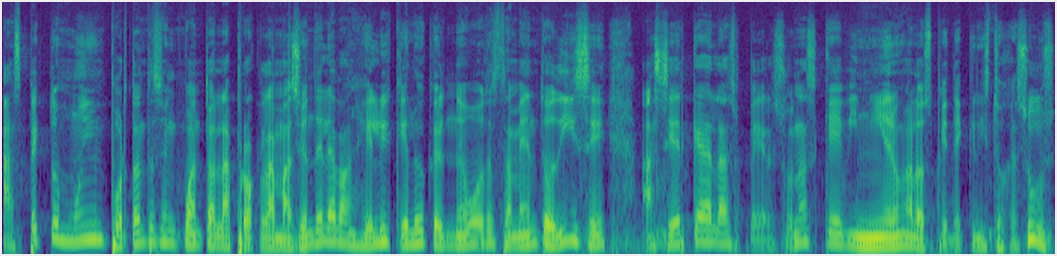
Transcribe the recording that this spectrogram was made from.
aspectos muy importantes en cuanto a la proclamación del Evangelio y qué es lo que el Nuevo Testamento dice acerca de las personas que vinieron a los pies de Cristo Jesús.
